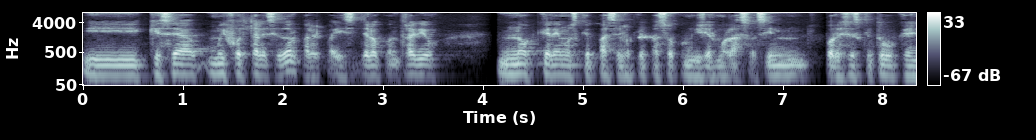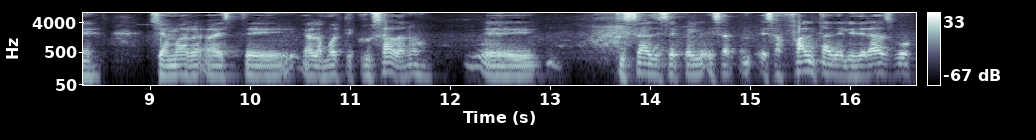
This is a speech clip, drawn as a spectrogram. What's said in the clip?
y que sea muy fortalecedor para el país. De lo contrario, no queremos que pase lo que pasó con Guillermo Lazo. Así, por eso es que tuvo que llamar a, este, a la muerte cruzada, ¿no? Eh, quizás esa, esa, falta de liderazgo,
